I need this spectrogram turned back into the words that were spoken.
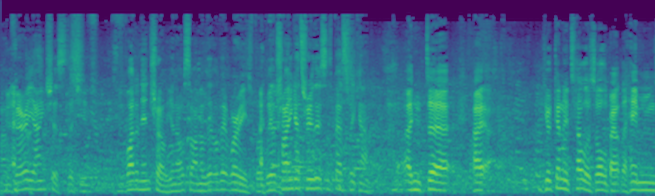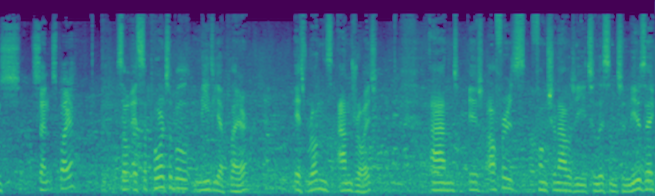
I'm very anxious that you've. What an intro, you know. So I'm a little bit worried, but we'll try and get through this as best we can. And uh, I, you're going to tell us all about the HIMS Sense Player. So it's a portable media player. It runs Android, and it offers functionality to listen to music,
